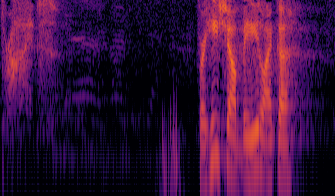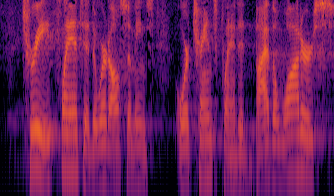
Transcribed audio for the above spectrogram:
thrives. For he shall be like a tree planted, the word also means or transplanted, by the waters,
